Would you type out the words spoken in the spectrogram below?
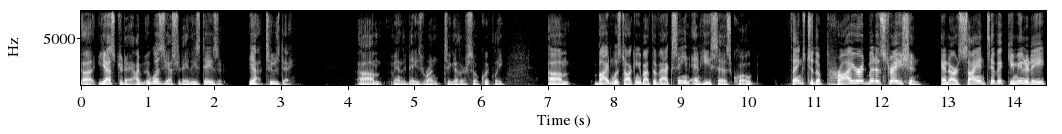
uh, yesterday, it was yesterday. These days, yeah, Tuesday. Um, man, the days run together so quickly. Um, Biden was talking about the vaccine, and he says, "quote Thanks to the prior administration and our scientific community,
